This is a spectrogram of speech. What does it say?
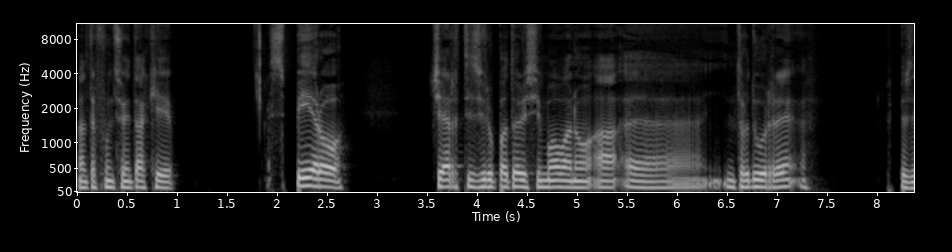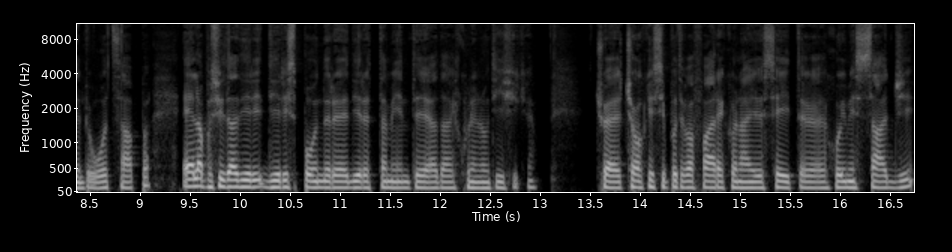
un'altra funzionalità che spero certi sviluppatori si muovano a uh, introdurre, per esempio WhatsApp, è la possibilità di, di rispondere direttamente ad alcune notifiche cioè ciò che si poteva fare con iOS 8 eh, con i messaggi,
